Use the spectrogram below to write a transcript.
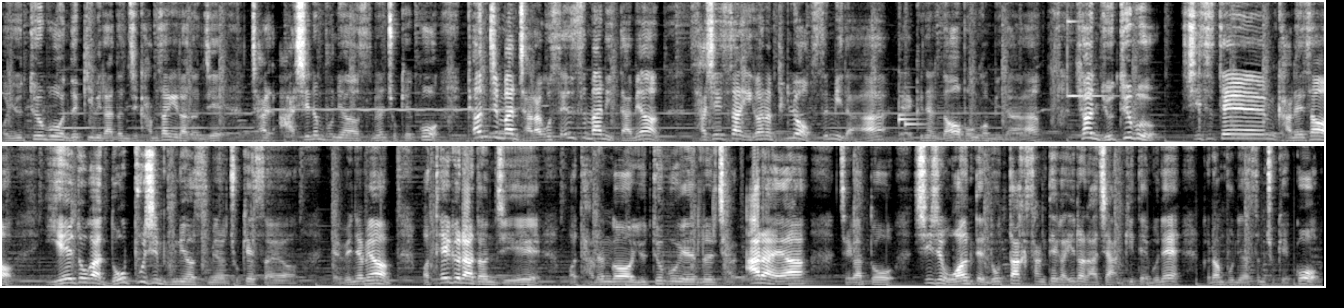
뭐 유튜브 느낌이라든지 감성이라든지 잘 아시는 분이었으면 좋겠고 편집만 잘하고 센스만 있다면 사실상 이거는 필요 없습니다. 예, 그냥 넣어본 겁니다. 현 유튜브 시스템 간에서 이해도가 높으신 분이었으면 좋겠어요. 예, 왜냐면 뭐 태그라든지 뭐 다른 거 유튜브를 잘 알아야 제가 또 시즌 1 때 노딱 상태가 일어나지 않기 때문에 그런 분이었으면 좋겠고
